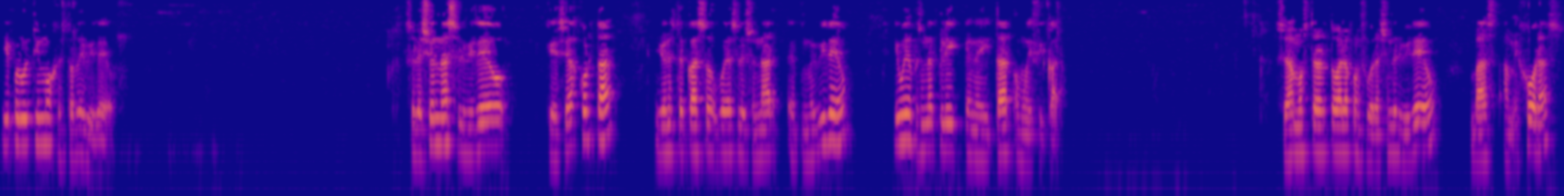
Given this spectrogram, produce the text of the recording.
y por último gestor de videos. Seleccionas el video que deseas cortar yo en este caso voy a seleccionar el primer video y voy a presionar clic en editar o modificar. Se va a mostrar toda la configuración del video, vas a mejoras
